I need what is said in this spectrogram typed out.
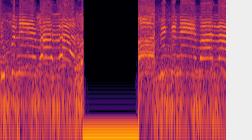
चुकने वाला, बिकने वाला।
